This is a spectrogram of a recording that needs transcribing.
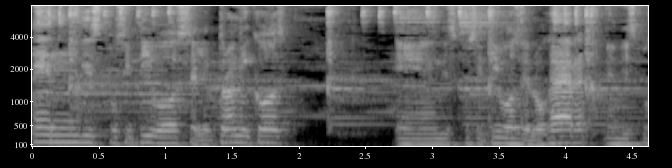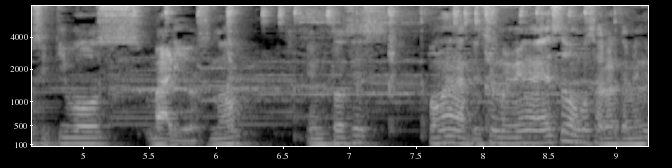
en dispositivos electrónicos, en dispositivos del hogar, en dispositivos varios, ¿no? Entonces pongan atención muy bien a eso, vamos a hablar también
